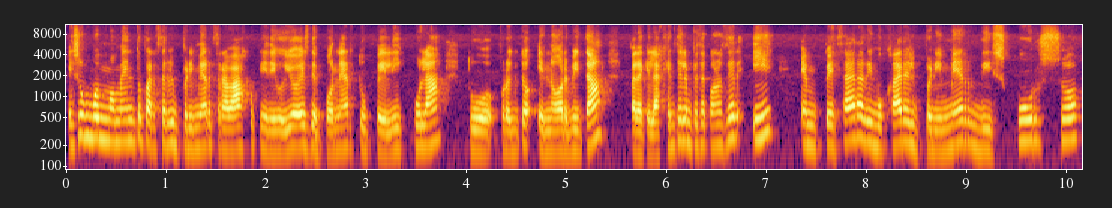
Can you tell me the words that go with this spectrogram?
Es un buen momento para hacer el primer trabajo que digo yo, es de poner tu película, tu proyecto en órbita, para que la gente lo empiece a conocer y empezar a dibujar el primer discurso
